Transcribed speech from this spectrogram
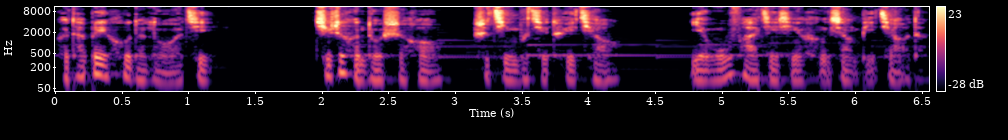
和它背后的逻辑。其实很多时候是经不起推敲，也无法进行横向比较的。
